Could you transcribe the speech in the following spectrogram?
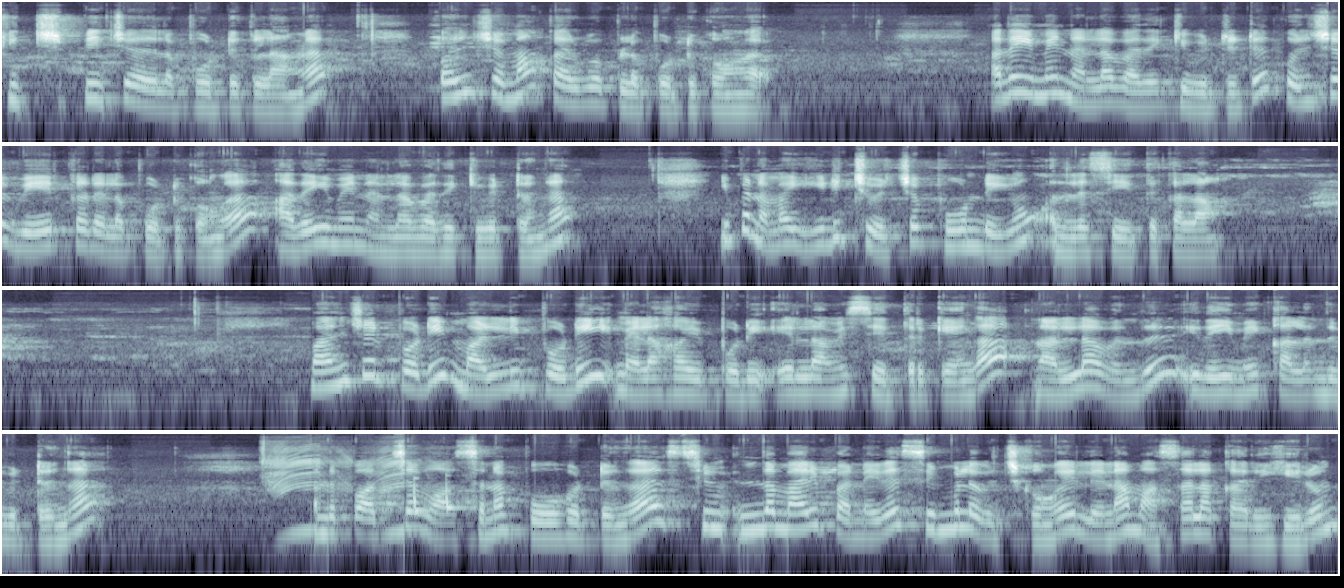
கிச் பிச்சு அதில் போட்டுக்கலாங்க. கொஞ்சமாக கருவேப்பிலை போட்டுக்கோங்க. அதையுமே நல்லா வதக்கி விட்டுட்டு கொஞ்சம் வேர்க்கடலை போட்டுக்கோங்க. அதையுமே நல்லா வதக்கி விட்டுருங்க. இப்போ நம்ம இடித்து வச்ச பூண்டையும் அதில் சேர்த்துக்கலாம். மஞ்சள் பொடி மல்லிப்பொடி மிளகாய் பொடி எல்லாமே சேர்த்துருக்கேங்க. நல்லா வந்து இதையுமே கலந்து விட்டுருங்க. அந்த பச்சை வாசனை போகட்டுங்க. சிம் இந்த மாதிரி பண்ணையில் சிம்மில் வச்சுக்கோங்க. இல்லைன்னா மசாலா கருகிரும்.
